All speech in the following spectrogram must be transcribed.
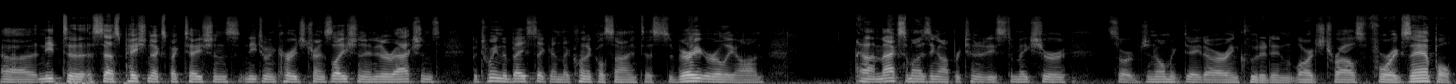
Uh, need to assess patient expectations. Need to encourage translation and interactions between the basic and the clinical scientists very early on. Uh, maximizing opportunities to make sure sort of genomic data are included in large trials, for example.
